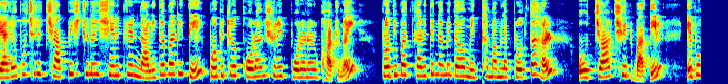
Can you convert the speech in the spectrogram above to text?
গেল বছরের ছাব্বিশ জুলাই শেরপুরের নালিতাবাড়িতে পবিত্র কোরআন শরীফ পোড়ানোর ঘটনায় প্রতিবাদকারীদের নামে দেওয়া মিথ্যা মামলা প্রত্যাহার ও চার্জশিট বাতিল এবং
